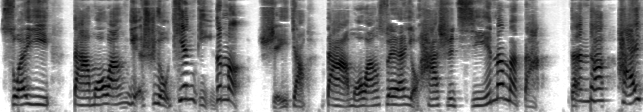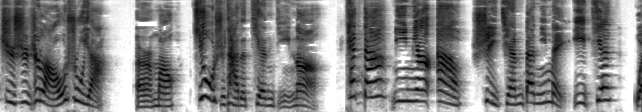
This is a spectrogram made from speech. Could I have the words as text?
所以，大魔王也是有天敌的呢。谁叫大魔王虽然有哈士奇那么大？但它还只是只老鼠呀，而猫就是它的天敌呢。哒哒咪喵嗷，睡前伴你每一天。我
